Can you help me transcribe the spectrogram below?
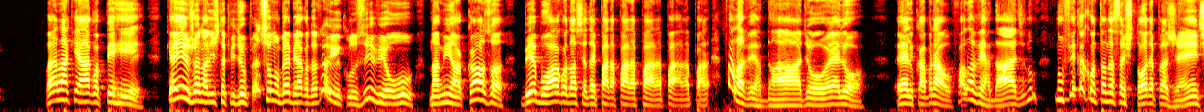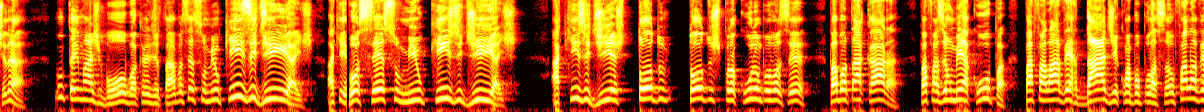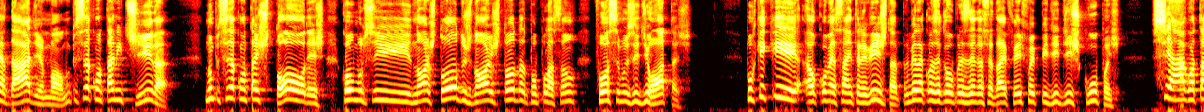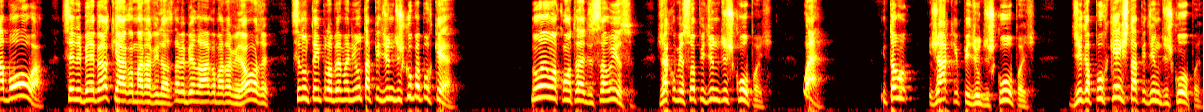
Vai lá que é água Perrier. Que aí o jornalista pediu, o senhor não bebe água da SEDAI? Inclusive, eu, na minha casa, bebo água da SEDAI. Para, para, para, para, para. Fala a verdade, ô Hélio. Hélio Cabral, fala a verdade. Não, não fica contando essa história pra gente, né? Não tem mais bobo acreditar. Você sumiu 15 dias. Aqui, você sumiu 15 dias. Há 15 dias todo, todos procuram por você para botar a cara, para fazer um meia-culpa, para falar a verdade com a população. Fala a verdade, irmão. Não precisa contar mentira. Não precisa contar histórias como se nós, todos nós, toda a população, fôssemos idiotas. Por que, que ao começar a entrevista, a primeira coisa que o presidente da SEDAI fez foi pedir desculpas se a água está boa? Se ele bebe, olha que água maravilhosa, está bebendo água maravilhosa, se não tem problema nenhum, está pedindo desculpa por quê? Não é uma contradição isso? Já começou pedindo desculpas. Ué, então, já que pediu desculpas, diga por que está pedindo desculpas.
